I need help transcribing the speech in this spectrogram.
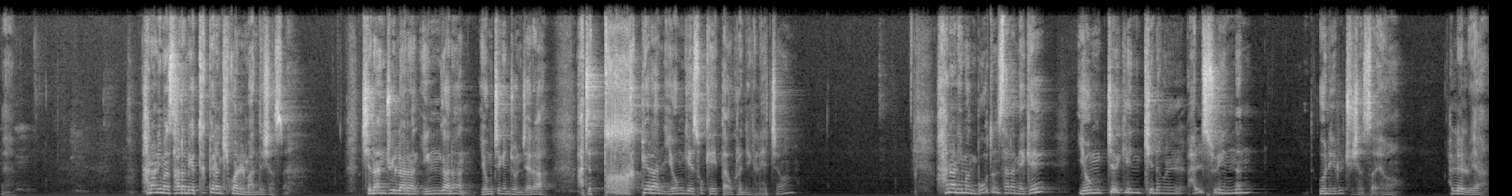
네. 하나님은 사람에게 특별한 기관을 만드셨어요 지난 주일날은 인간은 영적인 존재라 아주 특별한 영계에 속해 있다고 그런 얘기를 했죠 하나님은 모든 사람에게 영적인 기능을 할 수 있는 은혜를 주셨어요 할렐루야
